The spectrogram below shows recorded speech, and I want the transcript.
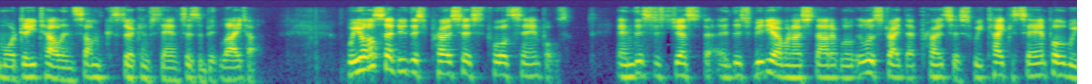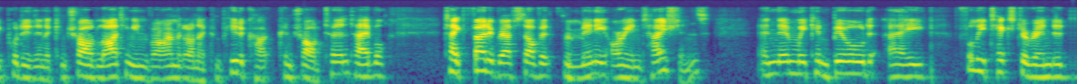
more detail in some circumstances a bit later. We also do this process for samples. And this is just uh, this video when I start it will illustrate that process. We take a sample, we put it in a controlled lighting environment on a computer co controlled turntable, take photographs of it from many orientations, and then we can build a fully texture rendered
